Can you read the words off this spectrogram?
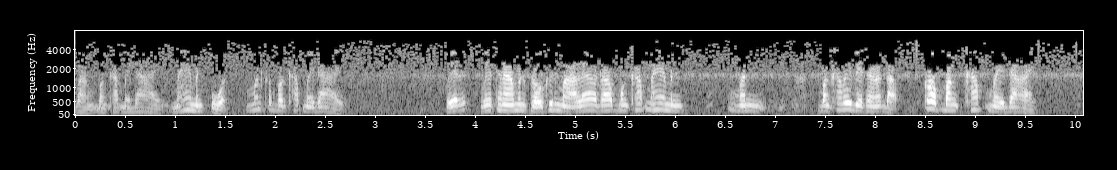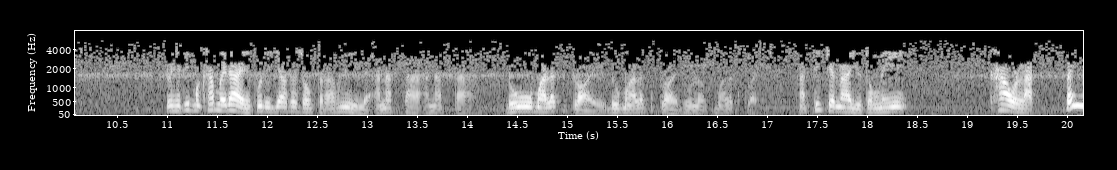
หวัง บังคับไม่ได้ ไม่ให้มันปวด มันก็บังคับไม่ได้ เวทนามันโผล่ขึ้นมาแล้ว เราบังคับไม่ให้มันมันบังคับให้เวทนาดับ ก็บังคับไม่ได้โดยเหตุที่บังคับไม่ได้พุทธเจ้าทรงตรัสนี่แหละอนัตตาอนัตตา ดูมาแล้วก็ปล่อย ดูมาแล้วก็ปล่อยดูมาแล้วก็ปล่อยหัดพิจารณาอยู่ตรงนี้ เข้าหลักปิ้ง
